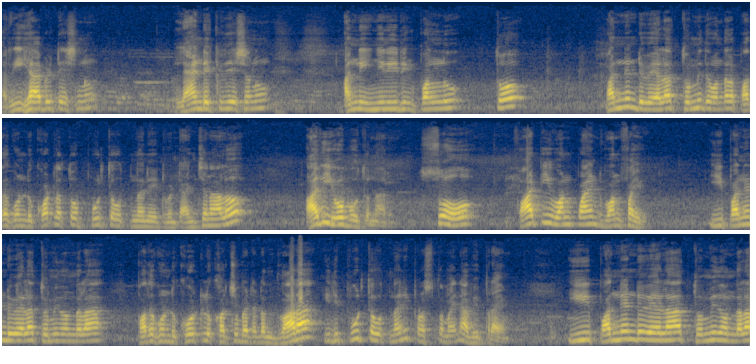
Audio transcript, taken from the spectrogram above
రీహాబిలిటేషను ల్యాండ్ ఎక్విజేషను అన్ని ఇంజనీరింగ్ పనులతో పన్నెండు వేల తొమ్మిది వందల పదకొండు కోట్లతో పూర్తవుతుందనేటువంటి అంచనాలో అది ఇవ్వబోతున్నారు. So forty one point one five ఈ పన్నెండు వేల తొమ్మిది వందల పదకొండు కోట్లు ఖర్చు పెట్టడం ద్వారా ఇది పూర్తవుతుందని ప్రస్తుతమైన అభిప్రాయం. ఈ పన్నెండు వేల తొమ్మిది వందల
